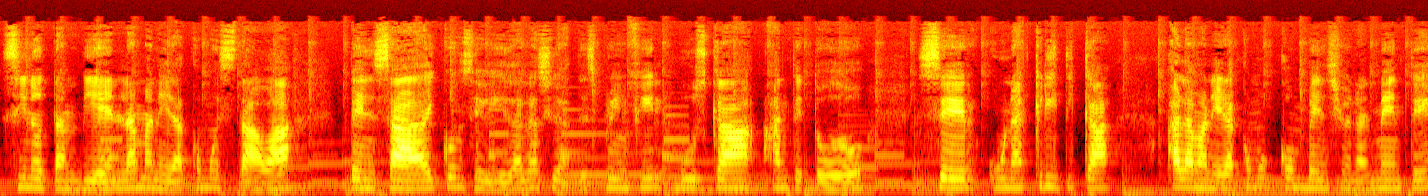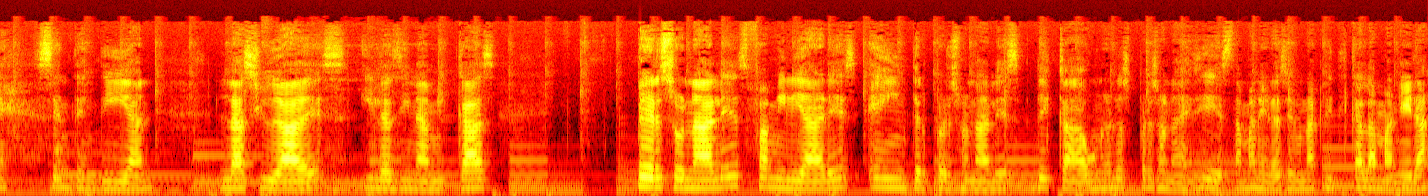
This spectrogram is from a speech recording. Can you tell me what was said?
sino también la manera como estaba pensada y concebida la ciudad de Springfield busca ante todo ser una crítica a la manera como convencionalmente se entendían las ciudades y las dinámicas personales, familiares e interpersonales de cada uno de los personajes y de esta manera hacer una crítica a la manera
